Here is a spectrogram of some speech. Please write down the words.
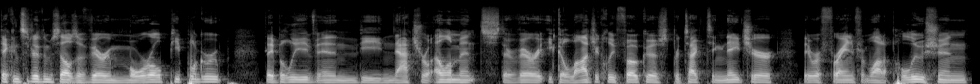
They consider themselves a very moral people group. They believe in the natural elements. They're very ecologically focused, protecting nature. They refrain from a lot of pollution.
